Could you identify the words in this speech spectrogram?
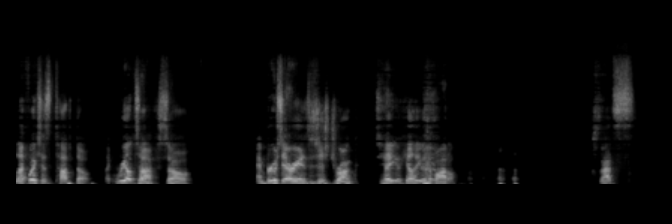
Leftwich is tough though, like real tough. So, and Bruce Arians is just drunk, so he'll he'll hit you with a bottle. So that's,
